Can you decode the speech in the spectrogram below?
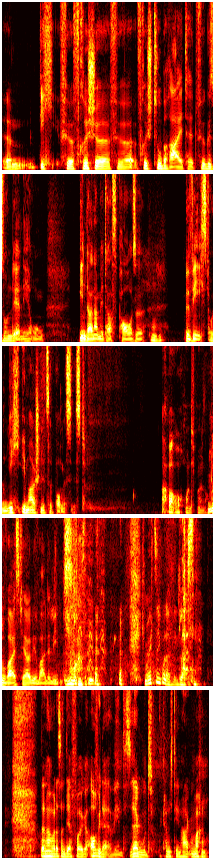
ähm, dich für frische, für frisch zubereitet, für gesunde Ernährung in deiner Mittagspause mhm. bewegst und nicht immer Schnitzelpommes isst. Aber auch manchmal noch. Du weißt ja, wir beide lieben es. ich möchte es nicht unerwähnt lassen. Dann haben wir das in der Folge auch wieder erwähnt. Sehr gut, kann ich den Haken machen.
